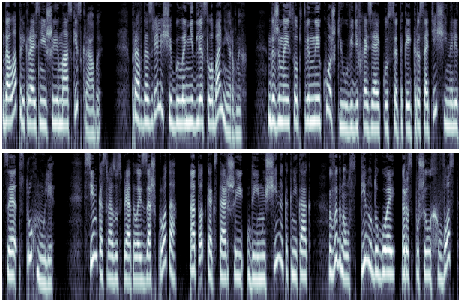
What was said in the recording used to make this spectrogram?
дала прекраснейшие маски-скрабы. Правда, зрелище было не для слабонервных. Даже мои собственные кошки, увидев хозяйку с этакой красотищей на лице, струхнули. Симка сразу спряталась за шпрота, а тот, как старший, да и мужчина, как-никак, выгнул спину дугой, распушил хвост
